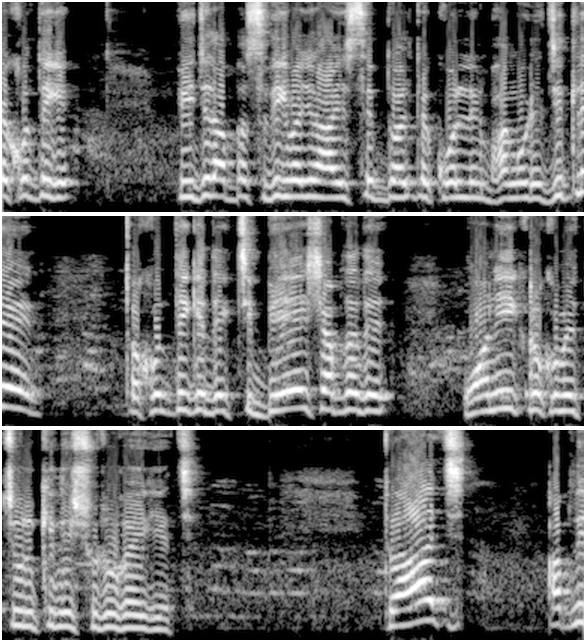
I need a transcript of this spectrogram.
যখন থেকে পিজের আব্বাস সিদ্দিক ভাইজান আইএসএফ দলটা করলেন, ভাঙড়ে জিতলেন, তখন থেকে দেখছি বেশ আপনাদের অনেক রকমের চুলকিনি শুরু হয়ে গিয়েছে তো আজ আপনি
